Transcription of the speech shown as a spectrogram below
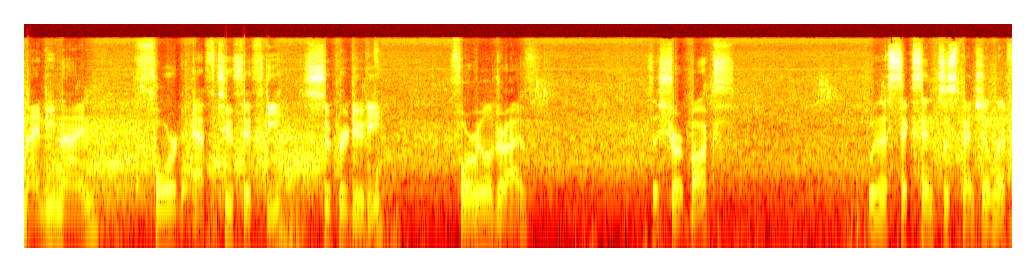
99 Ford F-250 Super Duty four-wheel drive. It's a short box with a 6-inch suspension lift.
